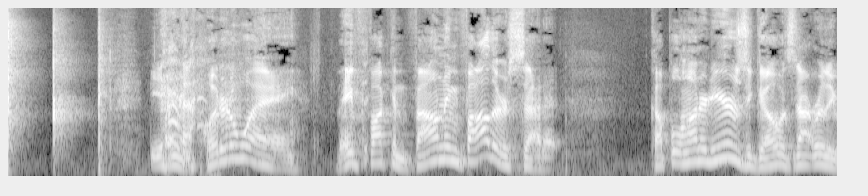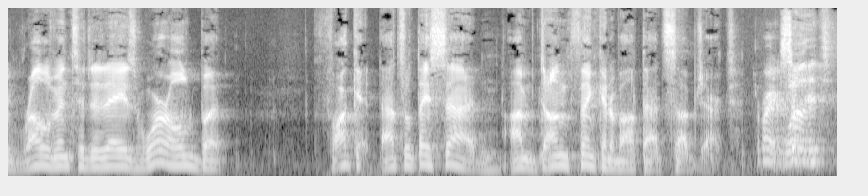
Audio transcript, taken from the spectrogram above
I mean, put it away. They fucking founding fathers said it. A couple hundred years ago. It's not really relevant to today's world, but fuck it. That's what they said. I'm done thinking about that subject. Right. So- well, it's,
